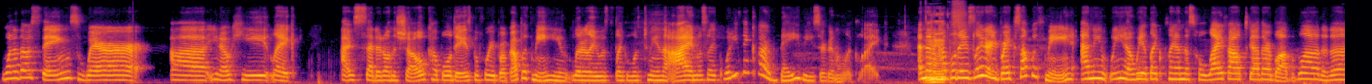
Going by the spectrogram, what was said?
one of those things where uh you know he like i said it on the show a couple of days before he broke up with me he literally was like looked me in the eye and was like what do you think our babies are going to look like and then Mhm. a couple days later he breaks up with me and he you know we had like planned this whole life out together blah blah blah da, da.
